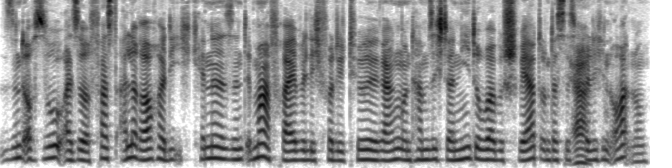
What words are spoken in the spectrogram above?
sind auch so, also fast alle Raucher, die ich kenne, sind immer freiwillig vor die Tür gegangen und haben sich da nie drüber beschwert und das ist ja, völlig in Ordnung.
